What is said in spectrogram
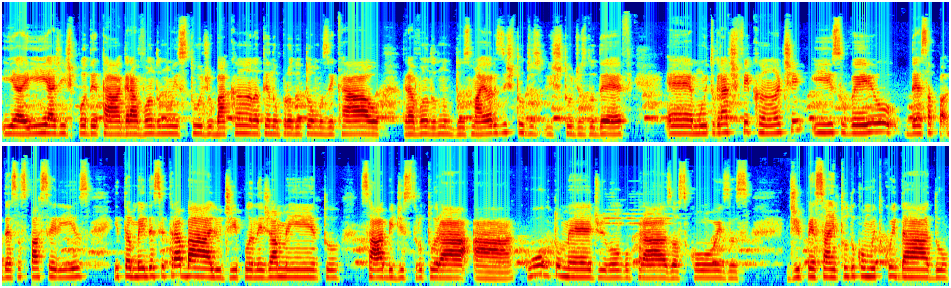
E aí a gente poder estar tá gravando num estúdio bacana, tendo um produtor musical, gravando num dos maiores estúdios, estúdios do DF, é muito gratificante. E isso veio dessa, dessas parcerias e também desse trabalho de planejamento, sabe, de estruturar a curto, médio e longo prazo as coisas, de pensar em tudo com muito cuidado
